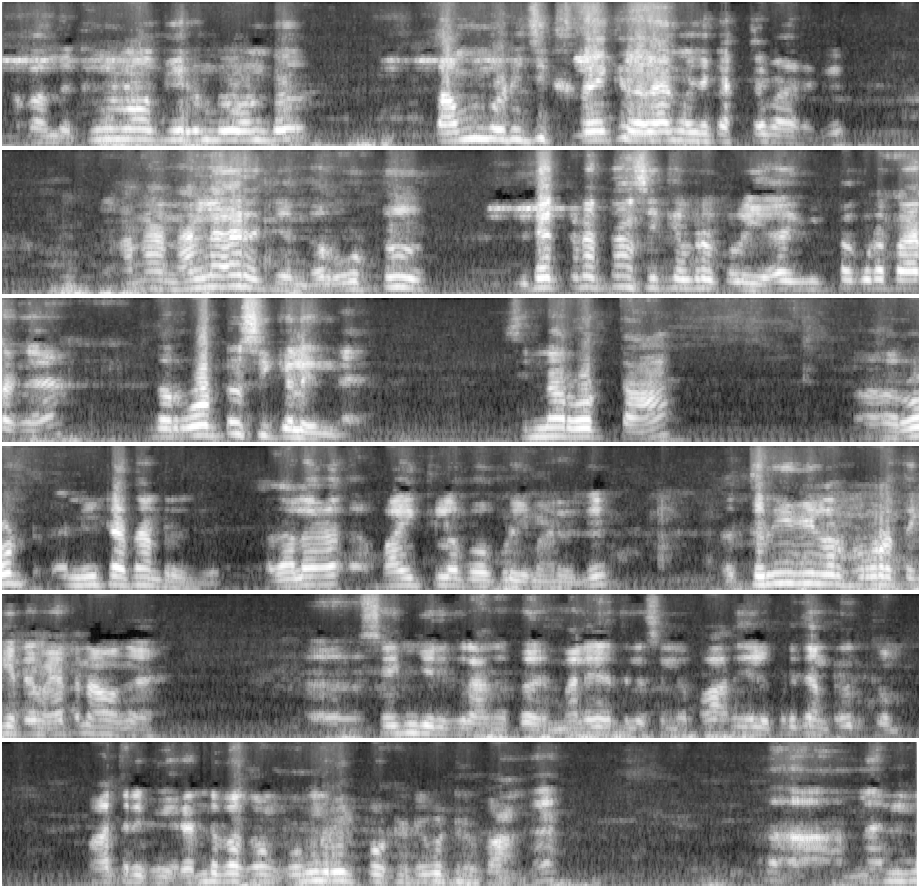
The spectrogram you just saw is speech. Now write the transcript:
அப்போ அந்த கீழ் நோக்கி இருந்து கொண்டு தம் பிடிச்சு கிடைக்கிறதா கொஞ்சம் கஷ்டமாக இருக்குது ஆனால் நல்லா இருக்குது இந்த ரோட்டு இடக்கிட தான் சிக்கல் இருக்குல்லையா இப்போ கூட பாருங்கள் இந்த ரோட்டு சிக்கல் இல்லை. சின்ன ரோட் தான். ரோட் நீட்டாக தான் இருக்குது அதால் பைக்கில் போகக்கூடிய மாதிரி இருக்குது த்ரீ வீலர் போகிறதுக்கிட்ட மேத்தனை அவங்க செஞ்சுருக்கிறாங்க. இப்போ மலையத்தில் சில பாதைகள் இப்படி தான் இருக்கும். பார்த்துருப்பீங்க. ரெண்டு பக்கம் கொங்கிரீட் போட்டுட்டு விட்டுருப்பாங்க. நல்ல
